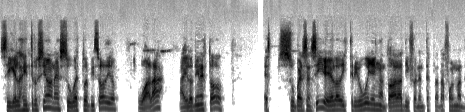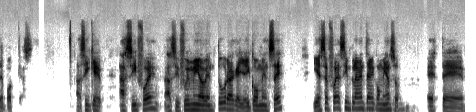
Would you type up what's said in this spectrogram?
sigues las instrucciones, subes tu episodio, voilà, ahí lo tienes todo. Es súper sencillo, ellos lo distribuyen a todas las diferentes plataformas de podcast. Así que así fue, así fue mi aventura que yo ahí comencé y ese fue simplemente mi comienzo. Este,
